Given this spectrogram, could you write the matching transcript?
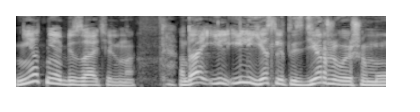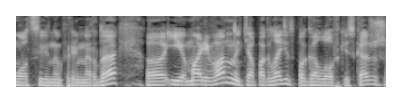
Нет, не обязательно. Да, или, или если ты сдерживаешь эмоции, например, да, э, и Марья Ивановна тебя погладит по головке, скажешь,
